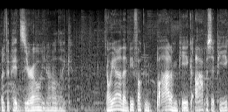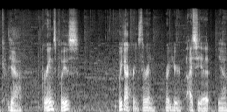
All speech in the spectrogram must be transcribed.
But if it paid zero, you know, like, Oh yeah, that'd be fucking bottom peak, opposite peak. yeah. Greens, please. We got greens. They're in right here. I see it. Yeah.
